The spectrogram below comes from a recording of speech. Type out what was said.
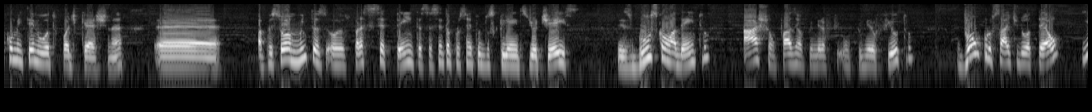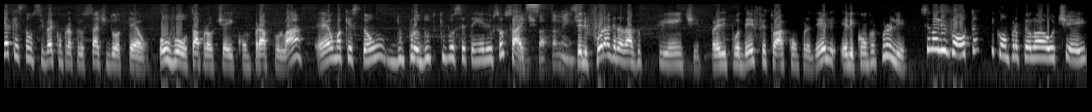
comentei no outro podcast, né? É, a pessoa, muitas, parece que 70, 60% dos clientes de OTAs eles buscam lá dentro, acham, fazem o primeiro, o primeiro filtro, vão para o site do hotel. E a questão se vai comprar pelo site do hotel ou voltar para o OTA e comprar por lá é uma questão do produto que você tem ali no seu site. Exatamente. Se ele for agradável para o cliente, para ele poder efetuar a compra dele, ele compra por ali. Senão ele volta e compra pela OTA,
